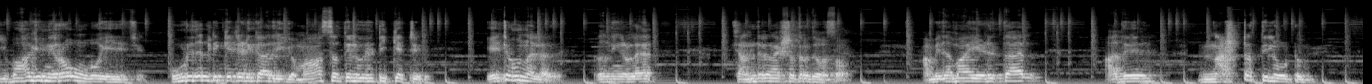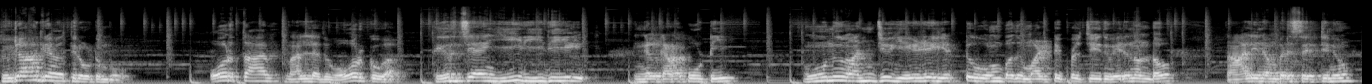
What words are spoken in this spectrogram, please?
ഈ ഭാഗ്യ നിറവും ഉപയോഗിച്ച് കൂടുതൽ ടിക്കറ്റ് എടുക്കാതിരിക്കുക. മാസത്തിൽ ഒരു ടിക്കറ്റ് ഏറ്റവും നല്ലത്. അത് നിങ്ങളുടെ ചന്ദ്ര നക്ഷത്ര ദിവസം. അമിതമായി എടുത്താൽ അത് നഷ്ടത്തിലോട്ടും ദുരാഗ്രഹത്തിലോട്ടും പോകും. ഓർത്താൽ നല്ലത്. ഓർക്കുക. തീർച്ചയായും ഈ രീതിയിൽ നിങ്ങൾ കണക്കൂട്ടി മൂന്ന് അഞ്ച് ഏഴ് എട്ട് ഒമ്പത് മൾട്ടിപ്പിൾ ചെയ്ത് വരുന്നുണ്ടോ? നാല് നമ്പർ സെറ്റിനും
